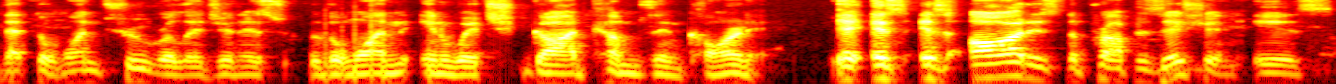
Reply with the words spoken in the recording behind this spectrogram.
that the one true religion is the one in which God comes incarnate. As as odd as the proposition is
